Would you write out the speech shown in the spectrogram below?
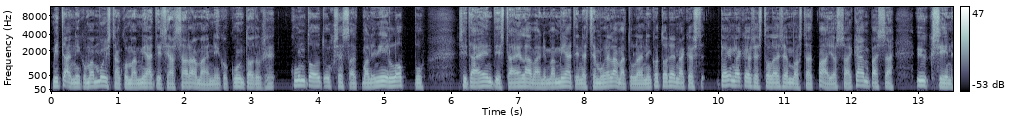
Mitä niin kuin mä muistan, kun mä mietin siellä Saramäen niin kuntoutuksen kuntoutuksessa, että mä olin niin loppu sitä entistä elämää, niin mä mietin, että se mun elämä tulee niin todennäköisesti, todennäköisesti tulee semmoista, että mä oon jossain kämpässä yksin,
